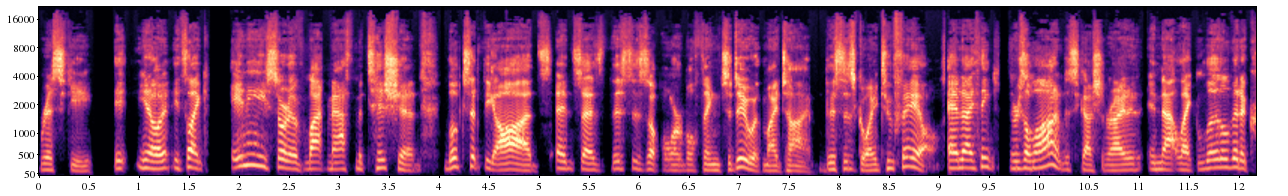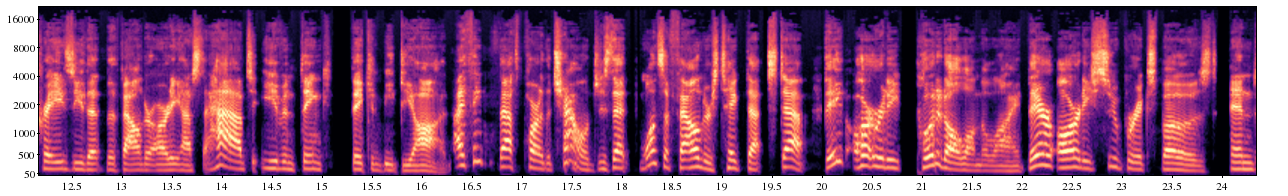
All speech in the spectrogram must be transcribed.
risky it, you know, it's like any sort of mathematician looks at the odds and says, This is a horrible thing to do with my time. This is going to fail. And I think there's a lot of discussion, right? In that like little bit of crazy that the founder already has to have to even think they can the odd. I think that's part of the challenge is that once the founders take that step, they've already put it all on the line. They're already super exposed and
